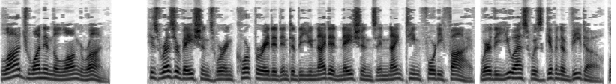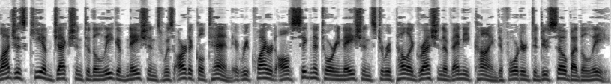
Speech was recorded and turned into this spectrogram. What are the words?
Lodge won in the long run. His reservations were incorporated into the United Nations in 1945, where the U.S. was given a veto. Lodge's key objection to the League of Nations was Article 10 it required all signatory nations to repel aggression of any kind if ordered to do so by the League.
